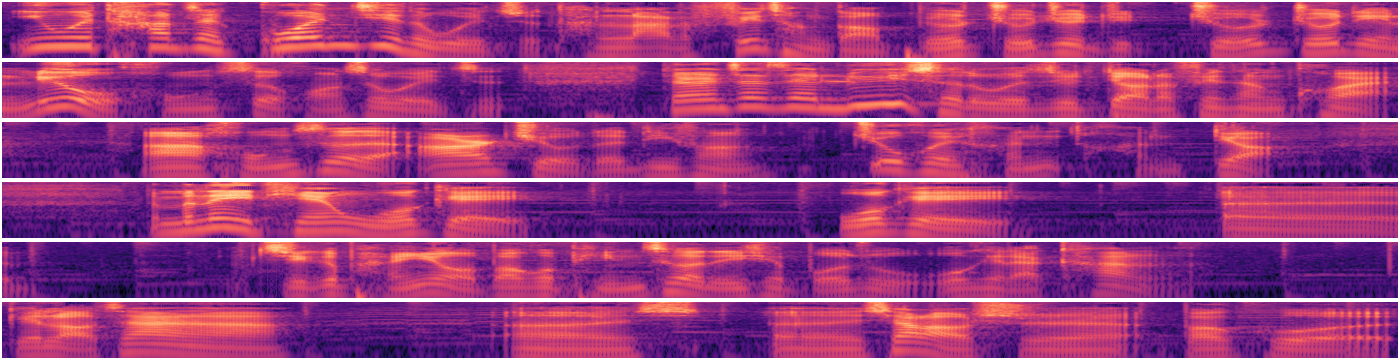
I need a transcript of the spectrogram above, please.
因为它在关键的位置，它拉的非常高，比如九九九九十九点六红色黄色位置，但是在在绿色的位置就掉的非常快啊，红色的 R 九的地方就会很很掉。那么那天我给我给呃几个朋友，包括评测的一些博主，我给他看了，给老赞啊，呃呃夏老师，包括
